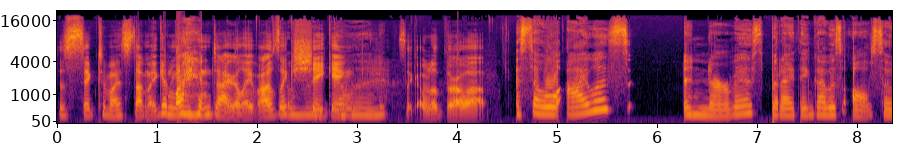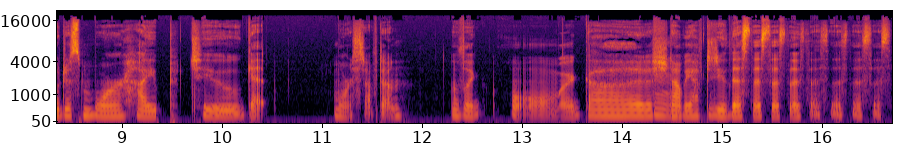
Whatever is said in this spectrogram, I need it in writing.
just sick to my stomach in my entire life. I was like Oh shaking. God. It's like I'm gonna throw up. So I was nervous, but I think I was also just more hype to get more stuff done. I was like, oh my gosh, Mm. now we have to do this, this, this, this, this, this, this, this,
